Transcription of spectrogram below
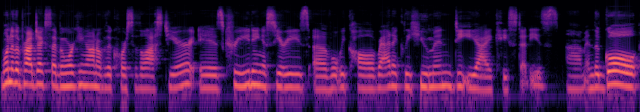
one of the projects I've been working on over the course of the last year is creating a series of what we call radically human DEI case studies. Um, and the goal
